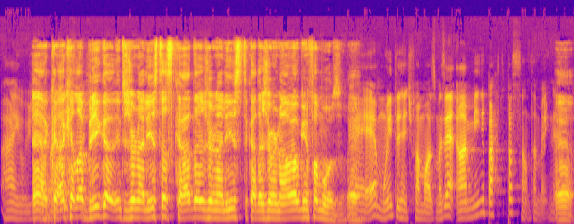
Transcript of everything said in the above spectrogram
Ai, os é, aquela briga entre jornalistas, cada jornalista, cada jornal é alguém famoso. É, é, é muita gente famosa, mas é uma mini participação também, né? É.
